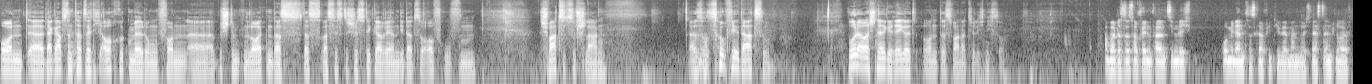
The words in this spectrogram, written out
Und äh, da gab es dann tatsächlich auch Rückmeldungen von äh, bestimmten Leuten, dass das Rassismus rassistische Sticker wären, die dazu aufrufen, Schwarze zu schlagen. Also ja. so viel dazu. Wurde aber schnell geregelt und es war natürlich nicht so. Aber das ist auf jeden Fall ein ziemlich prominentes Graffiti, wenn man durchs Westend läuft,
